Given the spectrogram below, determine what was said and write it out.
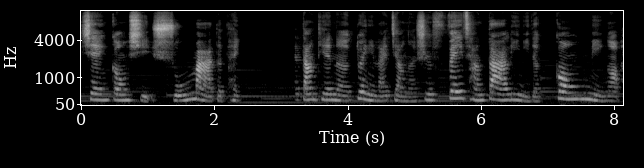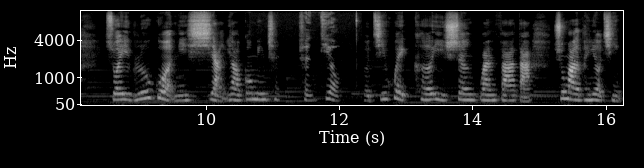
先恭喜属马的朋。当天呢，对你来讲呢是非常大力你的功名哦，所以如果你想要功名成成就，有机会可以升官发达，属马的朋友，请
